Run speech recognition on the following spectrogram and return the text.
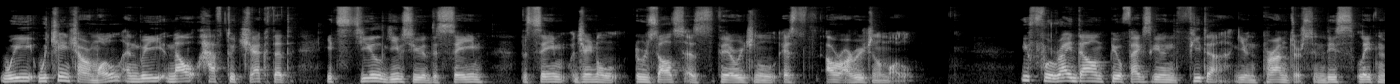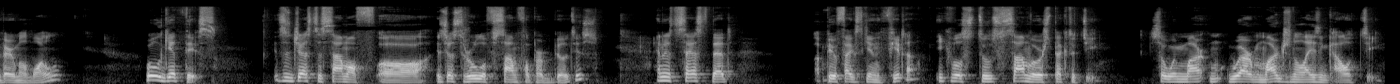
we, we change our model and we now have to check that it still gives you the same the same general results as the original as our original model. If we write down p of x given theta given parameters in this latent variable model, we'll get this. It's just a sum of, uh, it's just a rule of sum for probabilities, and it says that p of x given theta equals to sum with respect to t. So we, we are marginalizing out t.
